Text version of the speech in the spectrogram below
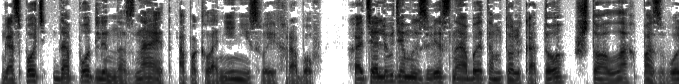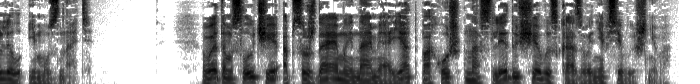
Господь доподлинно знает о поклонении своих рабов, хотя людям известно об этом только то, что Аллах позволил им узнать. В этом случае обсуждаемый нами аят похож на следующее высказывание Всевышнего –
